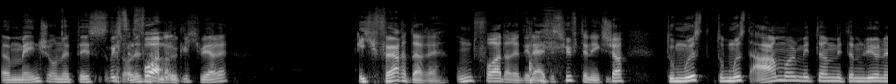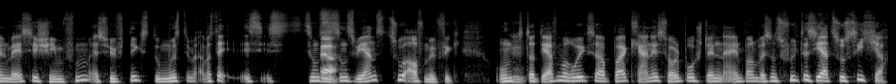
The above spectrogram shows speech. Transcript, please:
äh, Mensch, ohne das, das alles möglich wäre. Ich fördere und fordere die Leute. Es hilft ja nichts. Schau, du musst, du musst einmal mit dem, mit dem Lionel Messi schimpfen, es hilft nichts. Du musst ihm, weißt du, es ist, sonst, Ja. sonst wären es zu aufmüffig. Und Mhm. da darf man ruhig so ein paar kleine Sollbruchstellen einbauen, weil sonst fühlt es ja zu sicher.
